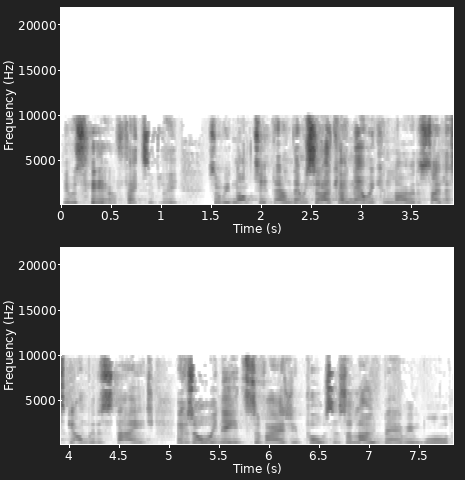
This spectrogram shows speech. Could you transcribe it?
It was here, effectively. So we knocked it down. Then we said, okay, now we can lower the stage. Let's get on with the stage. And it was all we need, surveyor's reports. It's a load-bearing wall.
